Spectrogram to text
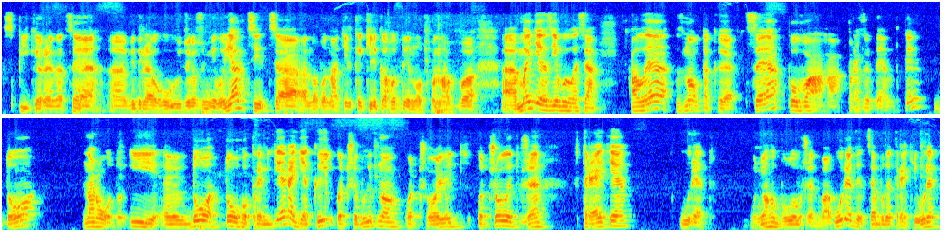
спікери на це е, відреагують зрозуміло, як ці ця новина тільки кілька годин. От вона в е, медіа з'явилася. Але знов таки це повага президентки до народу і е, до того прем'єра, який очевидно очолить, очолить вже втретє уряд. У нього було вже два уряди. Це буде третій уряд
